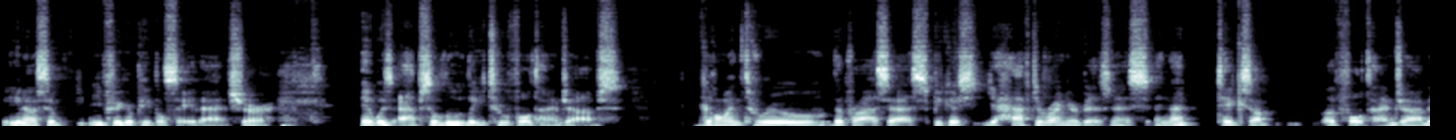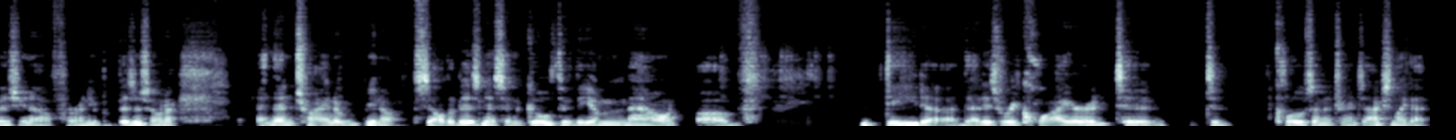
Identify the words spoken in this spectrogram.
you know, so you figure people say that, sure. It was absolutely two full time jobs going through the process because you have to run your business and that takes up a full time job, as you know, for any business owner. And then trying to, you know, sell the business and go through the amount of data that is required to to close on a transaction like that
